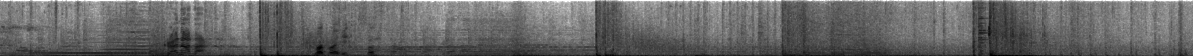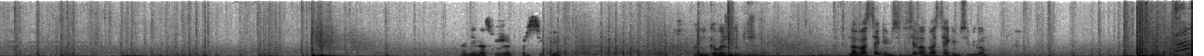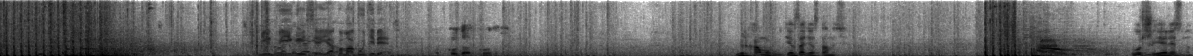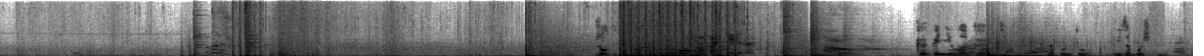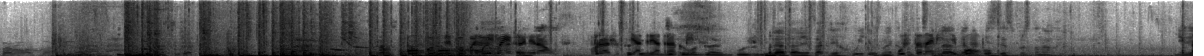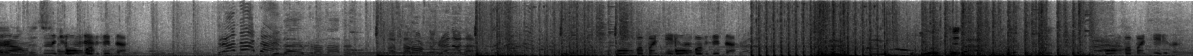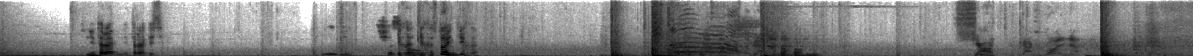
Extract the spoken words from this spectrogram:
Граната! 2-2-1, Они нас уже просекли. Они КВ ждут уже. На два стягиваемся, все на два стягиваемся бегом. Не двигайся, я помогу тебе! Откуда, откуда? Верха могут, я сзади останусь. Лучше я резну. Желтый, желтый, Бомба потеряна. Как они лагают типа, на пленту и за бочками. Мы выиграли раунд. Вражеский Как отряд разбит. лагают, боже мой. Бля, да, я Закри, я хуй его знаю, как он Установите стреляет, бля, бомбу. пиздец просто нахуй. Нереально, Раунд блядь. начался. Бомба взята. Кидаю гранату! Осторожно, граната! Бомба потеряна. Бомба взята. Убил? Бомба потеряна. Не, торопи- не торопись. Не, Сейчас Тихо, я тихо, стой, тихо. Попал. Черт, как больно!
